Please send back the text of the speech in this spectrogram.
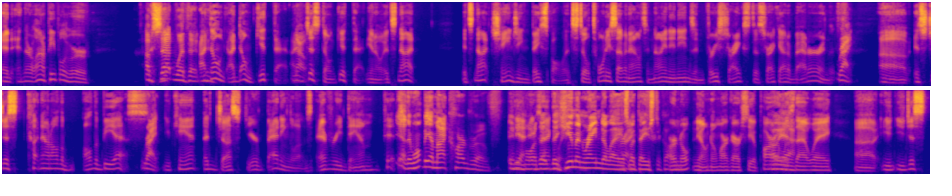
and and there are a lot of people who are. Upset with it. I don't I don't get that. No. I just don't get that. You know, it's not it's not changing baseball. It's still 27 outs and nine innings and three strikes to strike out a batter, and Right. Uh, it's just cutting out all the all the BS. Right. You can't adjust your batting gloves every damn pitch. Yeah, there won't be a Mike Hargrove Yeah, anymore. the, exactly. the human rain delay is Right. what they used to call or it. no, you know, Nomar Garciaparra Oh, yeah. was that way. Uh, you you just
